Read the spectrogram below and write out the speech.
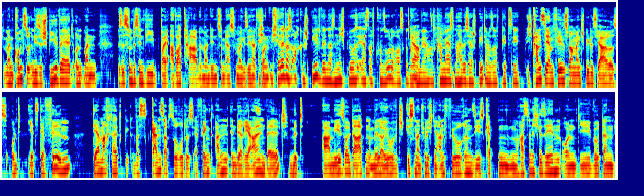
man kommt so in diese Spielwelt und man, es ist so ein bisschen wie bei Avatar, wenn man den zum ersten Mal gesehen hat von, Ich hätte das auch gespielt, wenn das nicht bloß erst auf Konsole rausgekommen Ja. wäre. Das kam erst ein halbes Jahr später oder so auf PC. ich kann es sehr empfehlen, es war mein Spiel des Jahres. Und jetzt der Film, der macht halt was ganz Absurdes. Er fängt an in der realen Welt mit Armeesoldaten und Mila Jovovich ist natürlich die Anführerin. Sie ist Captain, hast du nicht gesehen? Und die wird dann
